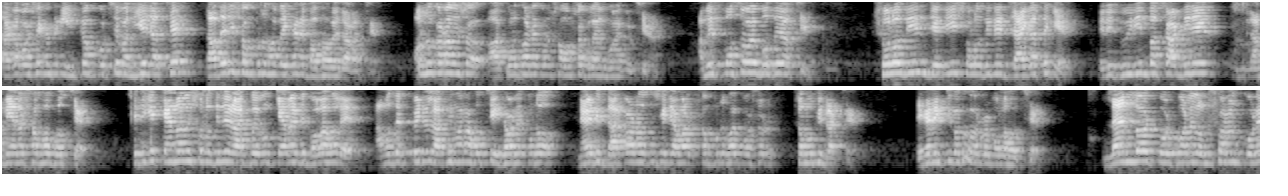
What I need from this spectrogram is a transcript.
টাকা পয়সা এখান থেকে ইনকাম করছে বা নিয়ে যাচ্ছে, তাদেরই সম্পূর্ণভাবে এখানে বাধা হয়ে দাঁড়াচ্ছে। অন্য কারণে আমি কোনো ধরনের কোনো সমস্যা বলে আমি মনে করছি না। আমি স্পষ্টভাবে বলতে যাচ্ছি, ষোলো দিন যেটি ষোলো দিনের জায়গা থেকে, এটি দুই দিন বা চার দিনের নামিয়ে আনা সম্ভব হচ্ছে। সেটিকে কেন আমি ষোলো দিনে রাখব এবং কেন এটি বলা হলে আমাদের পেটে লাঠি মারা হচ্ছে, এই ধরনের কোনো ন্যারেটিভ দাঁড় করানো হচ্ছে, সেটি আমার সম্পূর্ণভাবে প্রশ্নের সম্মুখীন রাখছে। এখানে একটি কথা বলা হচ্ছে ল্যান্ডলর্ড পোর্ট মডেল অনুসরণ করে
